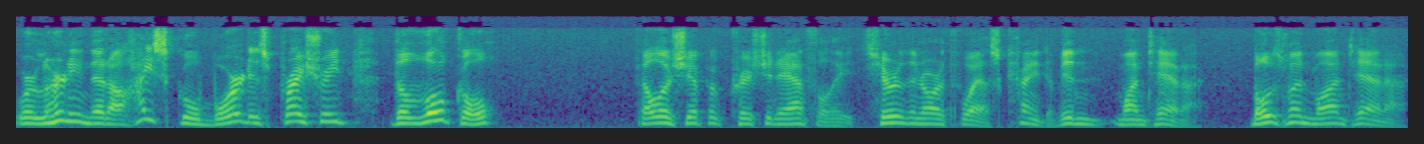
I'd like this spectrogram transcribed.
We're learning that a high school board is pressuring the local Fellowship of Christian Athletes here in the Northwest, kind of, in Montana, Bozeman, Montana.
